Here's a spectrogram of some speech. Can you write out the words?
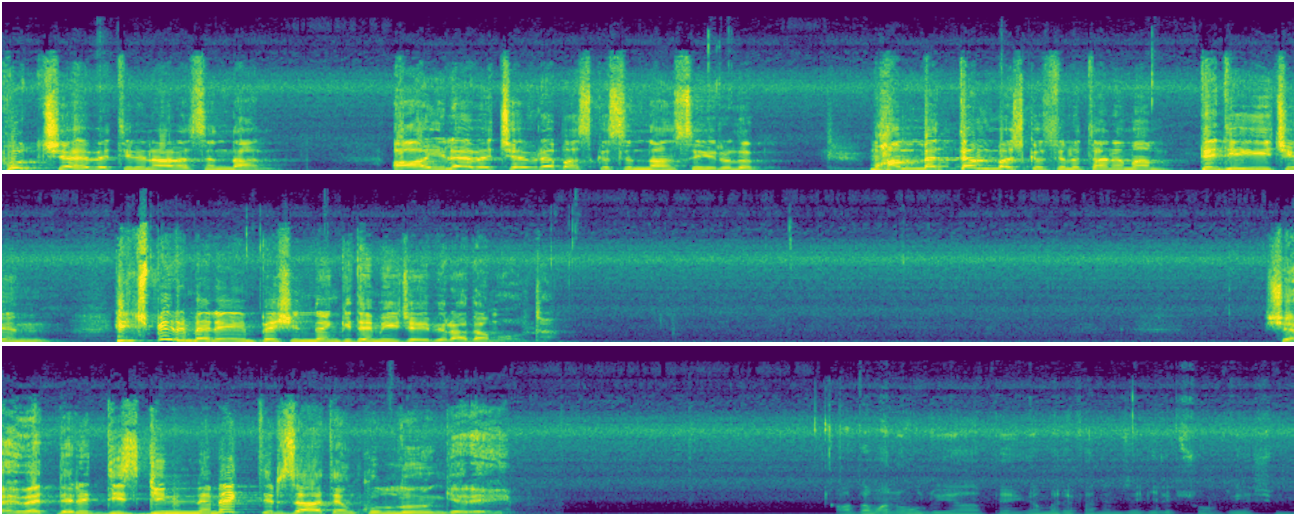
put şehvetinin arasından aile ve çevre baskısından sıyrılıp Muhammed'den başkasını tanımam dediği için hiçbir meleğin peşinden gidemeyeceği bir adam oldu. Şehvetleri dizginlemektir zaten kulluğun gereği. Adama ne oldu ya? Peygamber Efendimiz'e gelip sordu ya şimdi.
